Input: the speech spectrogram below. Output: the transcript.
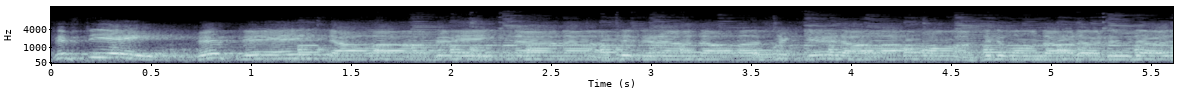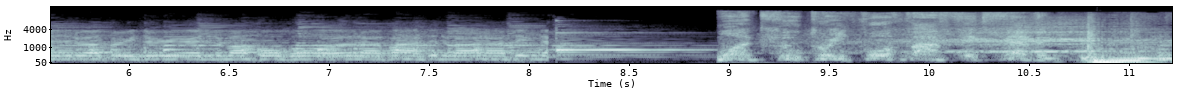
Fifty-eight, fifty-eight dollar, fifty-eight nine, fifty-nine dollar, sixty dollar, one, fifty-one dollar, two dollar, three, three, four, four, five, six, One, two, three, four, five, six, seven.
